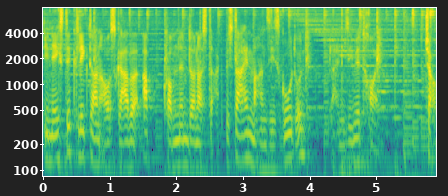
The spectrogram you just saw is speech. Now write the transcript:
die nächste Clickdown-Ausgabe ab kommenden Donnerstag. Bis dahin machen Sie es gut und bleiben Sie mir treu. Ciao.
